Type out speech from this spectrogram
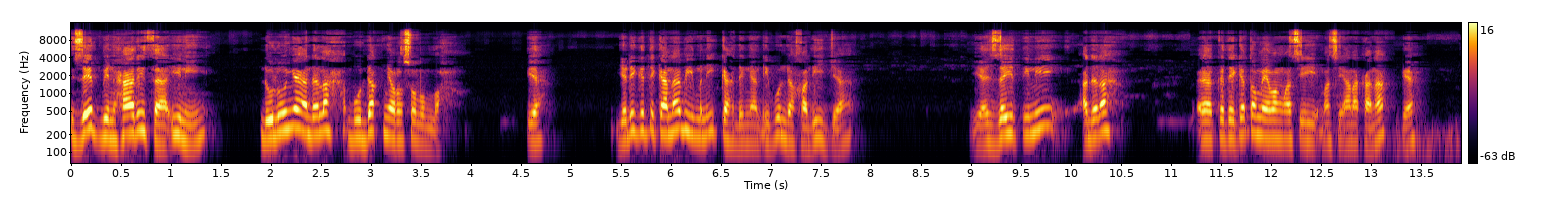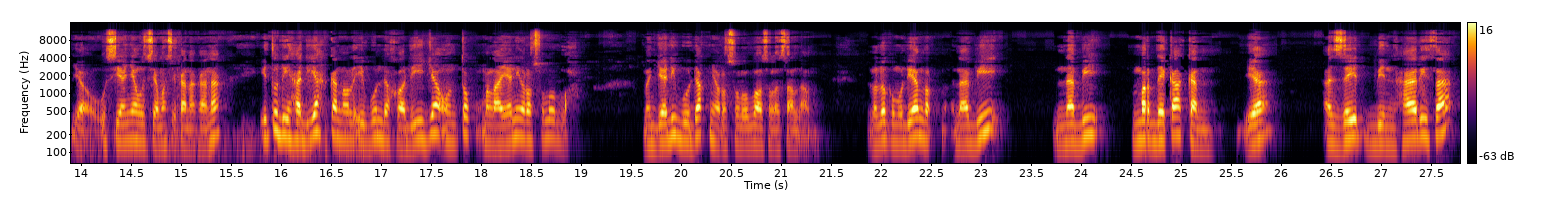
Zaid bin Haritha ini dulunya adalah budaknya Rasulullah. Ya. Jadi ketika Nabi menikah dengan ibunda Khadijah, ya Zaid ini adalah eh, ketika itu memang masih masih anak-anak ya. Ya, usianya usia masih kanak-kanak, itu dihadiahkan oleh ibunda Khadijah untuk melayani Rasulullah. Menjadi budaknya Rasulullah SAW. Lalu kemudian Nabi Nabi merdekakan ya Zaid bin Haritha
